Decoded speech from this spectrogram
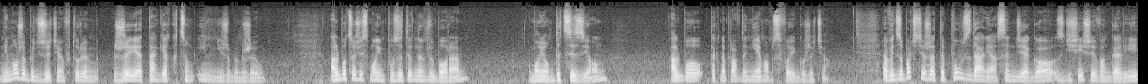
nie może być życiem, w którym żyję tak, jak chcą inni, żebym żył. Albo coś jest moim pozytywnym wyborem, moją decyzją, albo tak naprawdę nie mam swojego życia. A więc zobaczcie, że te pół zdania sędziego z dzisiejszej Ewangelii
